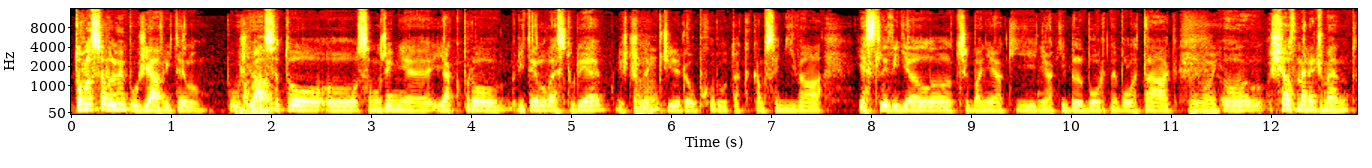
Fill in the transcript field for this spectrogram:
Tohle se velmi používá v retailu. Používá Aha. se to o, samozřejmě jak pro retailové studie, když člověk Mhm. přijde do obchodu, tak kam se dívá, jestli viděl třeba nějaký, nějaký billboard nebo leták. Zajímavý. Uh, shelf management,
